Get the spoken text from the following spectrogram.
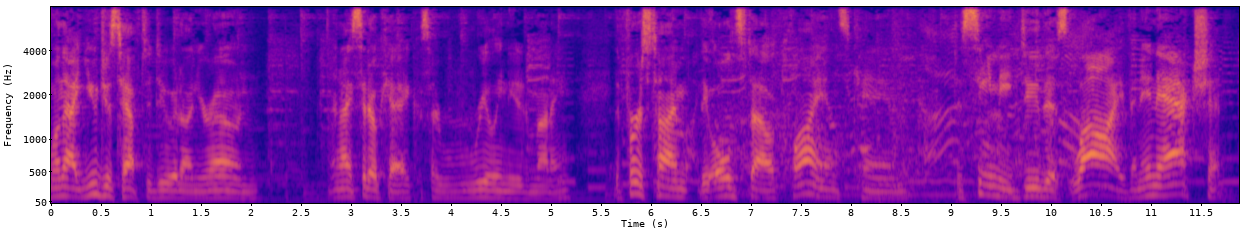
well, now you just have to do it on your own. And I said, okay, because I really needed money. The first time the old style clients came to see me do this live and in action,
